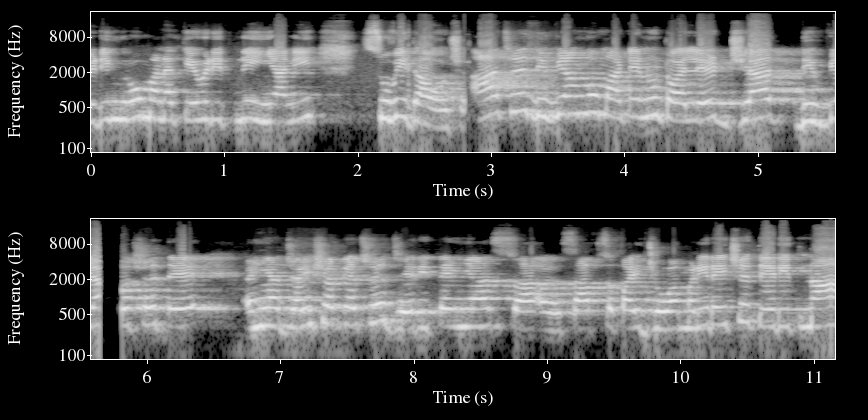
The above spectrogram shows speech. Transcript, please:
ફીડિંગ રૂમ અને કેવી રીતની અહીંયાની સુવિધાઓ છે. આ છે દિવ્યાંગો માટેનું ટોયલેટ જ્યાં દિવ્યાંગો છે તે અહીંયા જઈ શકે છે. જે રીતે અહીંયા સાફ સફાઈ જોવા મળી રહી છે તે રીતના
